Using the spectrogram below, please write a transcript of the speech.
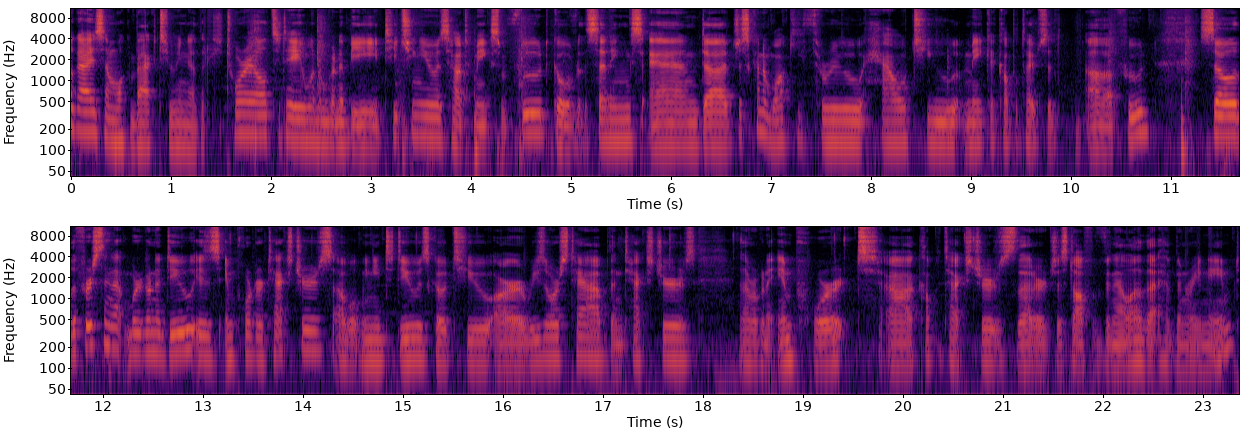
Hello guys and welcome back to another tutorial. Today what I'm going to be teaching you is how to make some food, go over the settings, and uh, just kind of walk you through how to make a couple types of uh, food. So the first thing that we're going to do is import our textures. Uh, what we need to do is go to our resource tab, then textures, and then we're going to import uh, a couple textures that are just off of vanilla that have been renamed.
